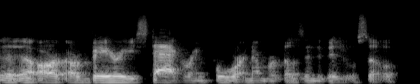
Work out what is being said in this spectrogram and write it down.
uh, are, are very staggering for a number of those individuals. So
